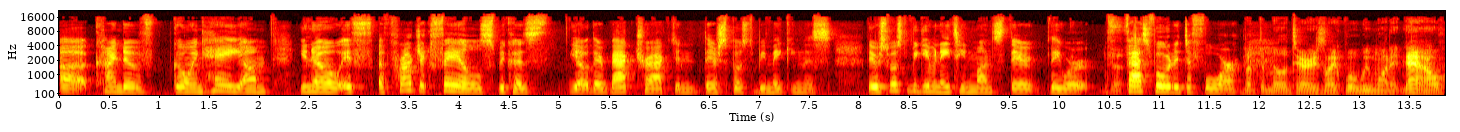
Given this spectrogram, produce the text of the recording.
uh kind of going, "Hey, um, you know, if a project fails because you know they're backtracked and they're supposed to be making this they were supposed to be given 18 months. They're they were fast forwarded to four. But the military's like, well, we want it now,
